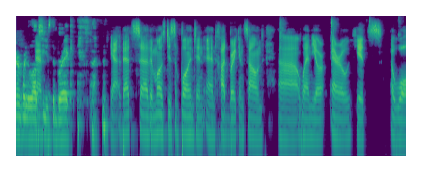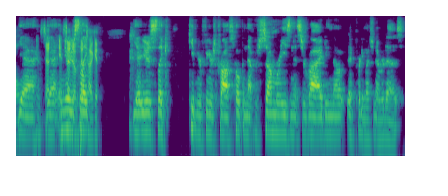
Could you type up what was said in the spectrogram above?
everybody loves to use the break. Yeah, that's uh, the most disappointing and heartbreaking sound uh, when your arrow hits a wall Yeah, instead yeah, and instead you're of just the like- target. yeah, you're just like keeping your fingers crossed, hoping that for some reason it survived, even though it pretty much never does.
